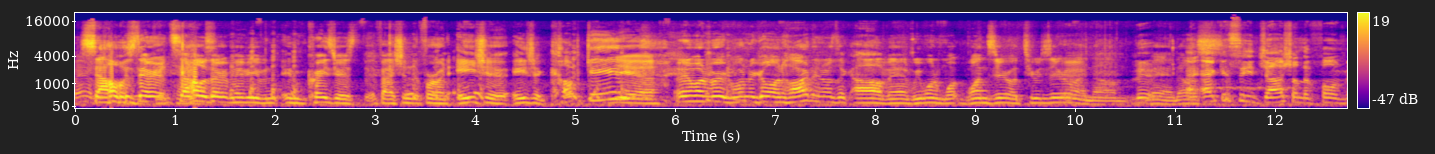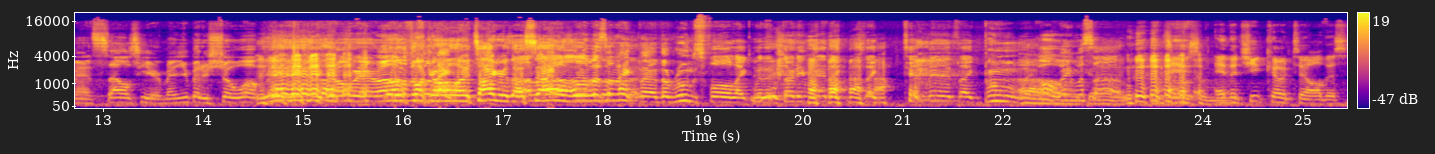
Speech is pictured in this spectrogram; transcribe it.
Damn, man. Sal was there. Sal was there, maybe even in crazier fashion for an Asia Asia Cup game. Yeah. And when we're when we're going hard, and it was like, oh man, we won 1-0, 2-0, and um, Dude, man, that was. I, I can see Josh on the phone, man. Sal's here, man. You better show up. yeah, man. yeah, Get over here. All Where the fuck sudden, are all like- the Tigers at all, of- Sal's? all of a sudden, like the, the room's full, like within 30 minutes, like, like 10 minutes, like boom, like, oh, Oh, wait, what's God. up? hey, awesome, hey, man. the cheat code to all this,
